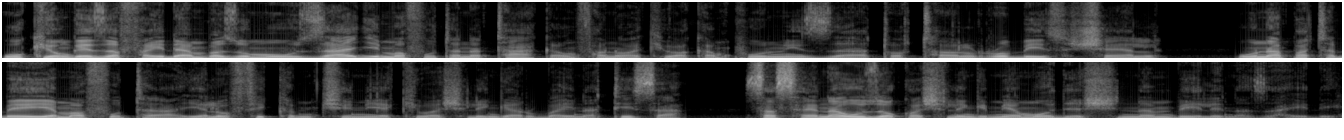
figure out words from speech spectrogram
Ukiongeza faida ambazo muuzaji mafuta anataka, mfano akiwa kampuni za Total, Rubis, Shell, unapata bei ya mafuta yaliyofika mchini yakiwa shilingi 49, sasa yanauzwa kwa shilingi 122 na zaidi.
